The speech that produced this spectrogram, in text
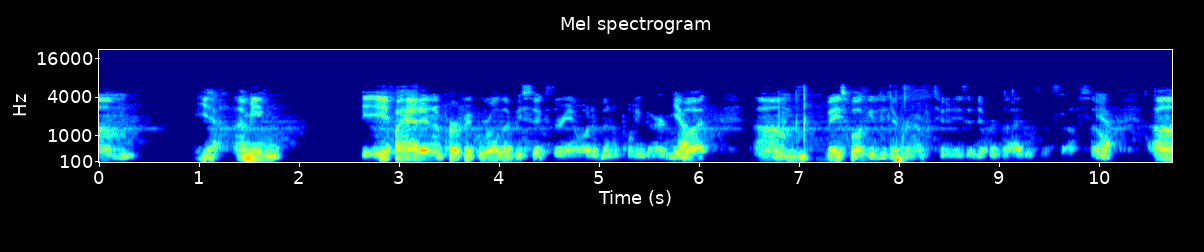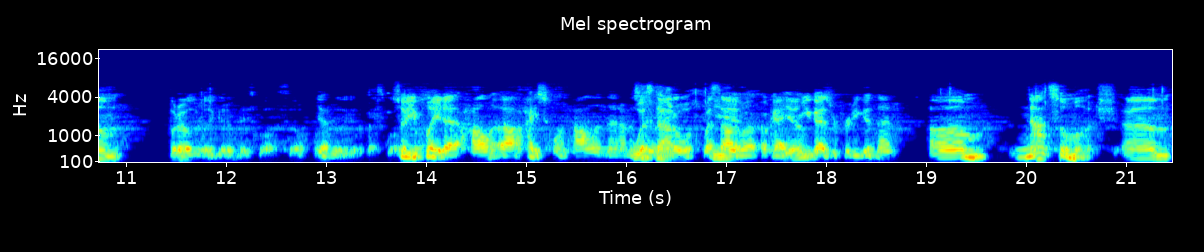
Um, yeah, I mean, if I had it in a perfect world, I'd be six three and would have been a point guard. Yeah. But um, baseball gives you different opportunities at different sizes and stuff. So, Yeah. um, but I was really good at baseball. So I Yeah. was really good at basketball. So you played at Holland, uh, high school in Holland, then I'm West? Ottawa. West Yeah. Ottawa. Okay, Yeah. you guys were pretty good then. Um, not so much. Um,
